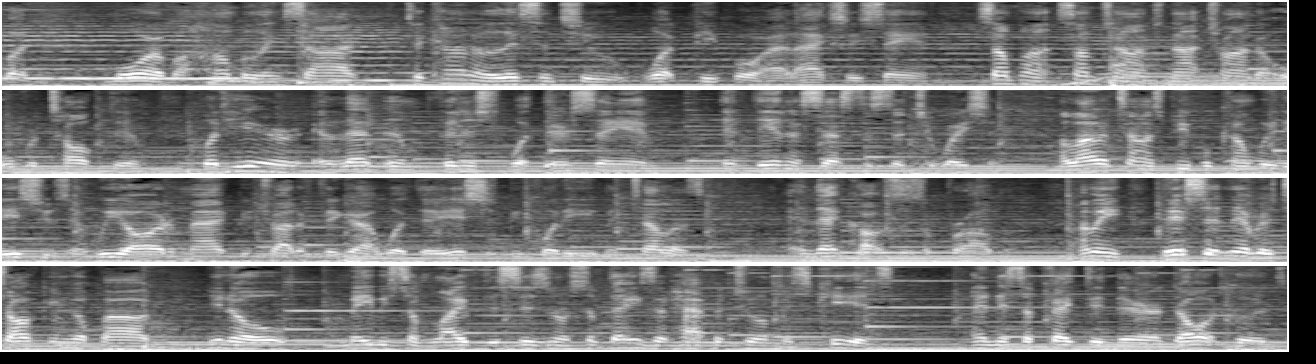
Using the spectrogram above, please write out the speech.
but more of a humbling side to kind of listen to what people are actually saying. Sometimes, sometimes not trying to overtalk them, but hear and let them finish what they're saying and then assess the situation. A lot of times people come with issues and we automatically try to figure out what their issues before they even tell us, and that causes a problem. I mean, they're sitting there talking about, you know, maybe some life decision or some things that happened to them as kids and it's affecting their adulthoods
